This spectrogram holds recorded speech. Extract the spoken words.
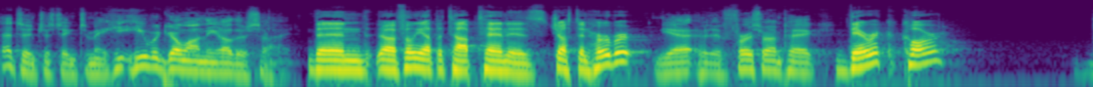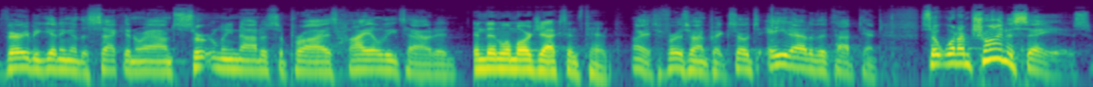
That's interesting to me. He, he would go on the other side. Then uh, filling out the top 10 is Justin Herbert, Yeah, first round pick, Derek Carr, very beginning of the second round. Certainly not a surprise, highly touted. and then Lamar Jackson's 10th. All right, so first round pick. So it's eight out of the top 10. So what I'm trying to say is,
